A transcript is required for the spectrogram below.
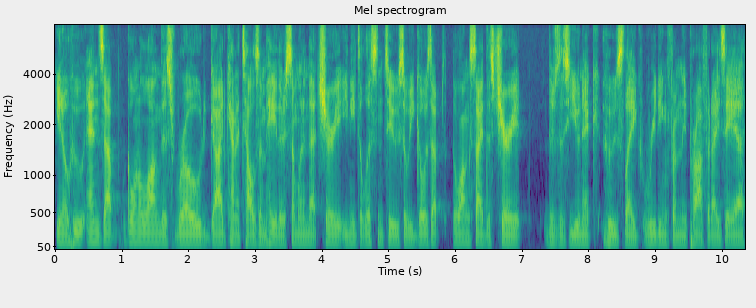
you know, who ends up going along this road. God kind of tells him, "Hey, there's someone in that chariot you need to listen to." So he goes up alongside this chariot there's this eunuch who's like reading from the prophet Isaiah.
